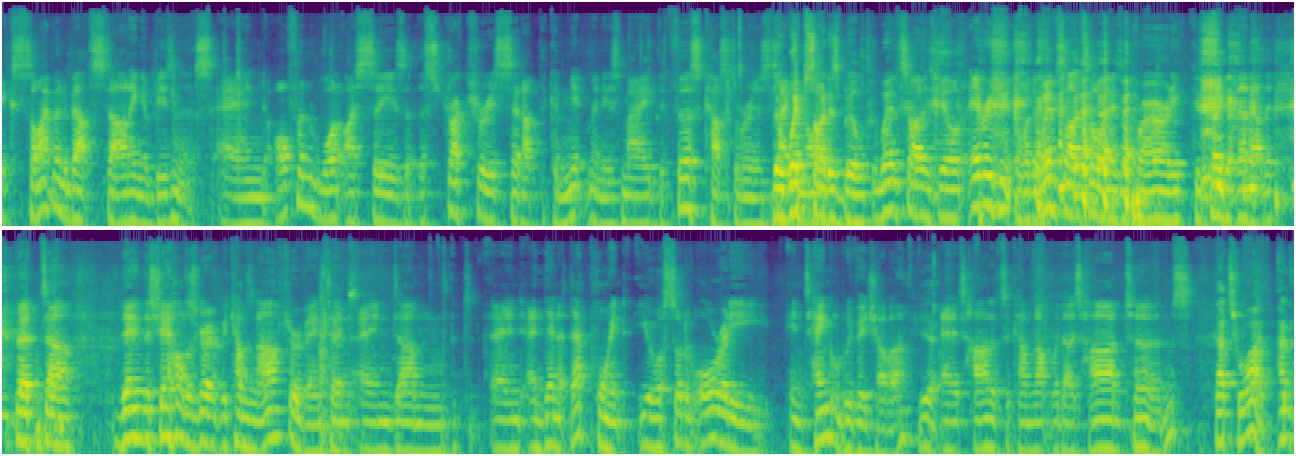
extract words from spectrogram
excitement about starting a business, and often what I see is that the structure is set up, the commitment is made, the first customer is The website on, is built. the website is built, everything. Well, the website's always a priority because they get that out there, but. Uh, then the shareholders agreement becomes an after event, and and um, and and then at that point you're sort of already entangled with each other, Yeah. and it's harder to come up with those hard terms. That's right. And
